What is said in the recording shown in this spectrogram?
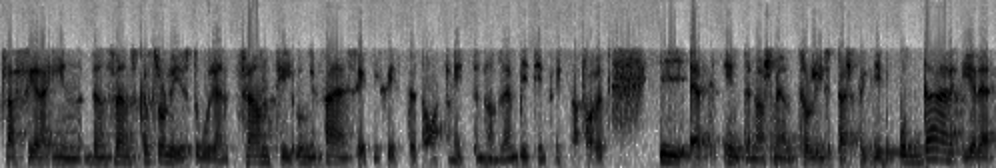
placera in den svenska trollerihistorien fram till ungefär sekelskiftet 1800-1900, en bit in på 1900-talet, i ett internationellt trollerisperspektiv. Och där är det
